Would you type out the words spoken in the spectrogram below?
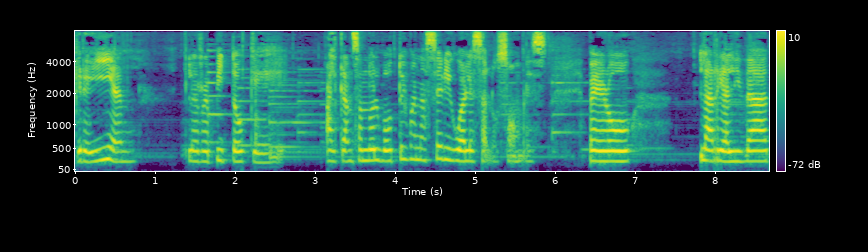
creían, les repito, que alcanzando el voto iban a ser iguales a los hombres, pero la realidad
